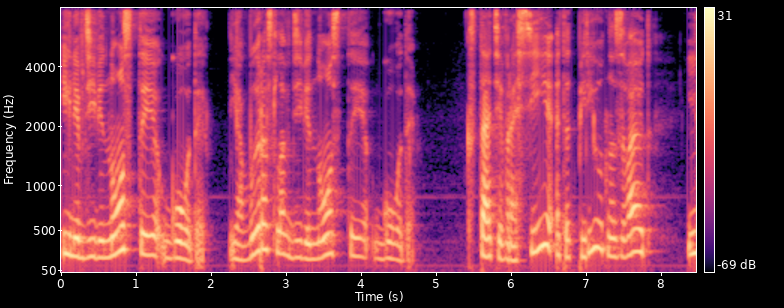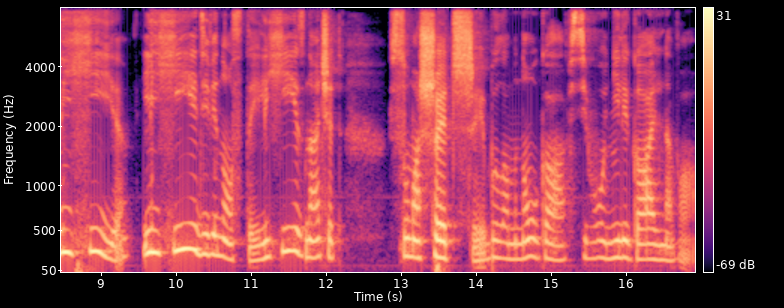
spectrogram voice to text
или в 90-е годы. Я выросла в 90-е годы. Кстати, в России этот период называют лихие, лихие 90-е. Лихие значит сумасшедшие, было много всего нелегального,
